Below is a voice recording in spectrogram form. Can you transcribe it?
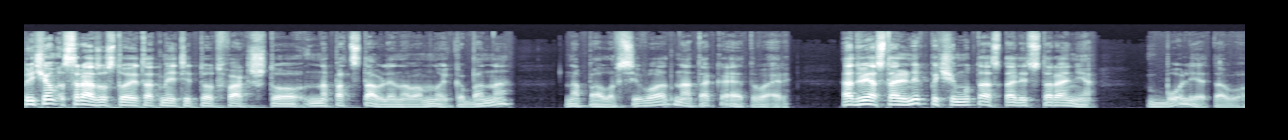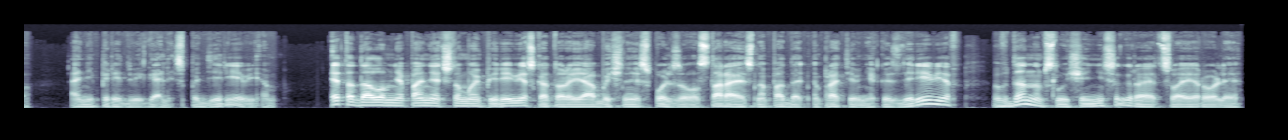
Причем сразу стоит отметить тот факт, что на подставленного мной кабана напала всего одна такая тварь, а две остальных почему-то остались в стороне. Более того, они передвигались по деревьям. Это дало мне понять, что мой перевес, который я обычно использовал, стараясь нападать на противника с деревьев, в данном случае не сыграет своей роли.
